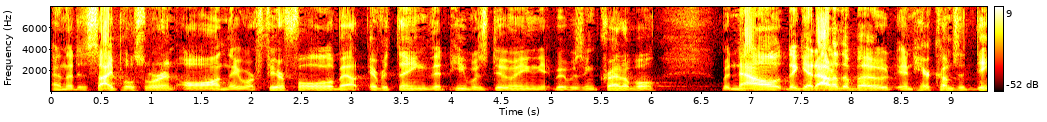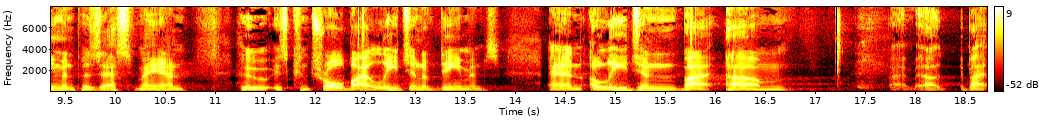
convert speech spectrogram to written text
and the disciples were in awe and they were fearful about everything that he was doing. It, it was incredible. But now they get out of the boat, and here comes a demon possessed man who is controlled by a legion of demons and a legion by. Um, uh, by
